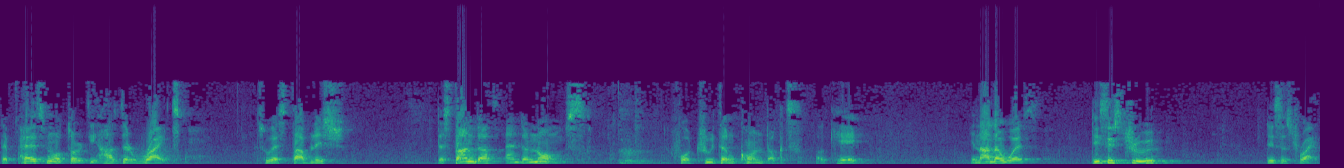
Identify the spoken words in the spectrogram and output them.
the person with authority has the right to establish the standards and the norms for truth and conduct. Okay? In other words, this is true, this is right.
